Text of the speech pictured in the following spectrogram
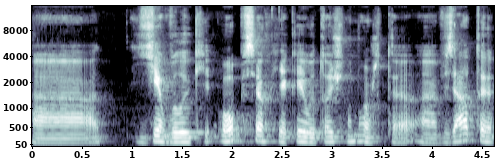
е, є великий обсяг, який ви точно можете е, взяти.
